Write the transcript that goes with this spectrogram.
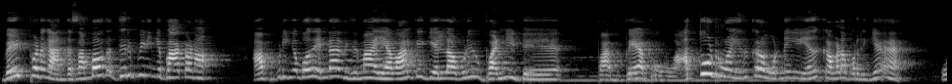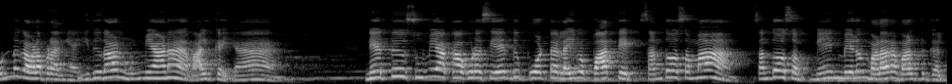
வெயிட் பண்ணுங்கள் அந்த சம்பவத்தை திருப்பி நீங்கள் பார்க்கணும். அப்படிங்கும்போது என்ன தெரியுமா? என் வாழ்க்கைக்கு எல்லா முடிவும் பண்ணிவிட்டு ப- பே- அத்து விட்ருவோம் இருக்கிற ஒன்றையும் எதுக்கு கவலைப்படுறீங்க? ஒன்றும் கவலைப்படாதீங்க. இதுதான் உண்மையான வாழ்க்கை. ஆ. நேற்று சுமி அக்கா கூட சேர்ந்து போட்ட லைவை பார்த்தேன். சந்தோஷமா? சந்தோஷம். மேன்மேலும் வளர வாழ்த்துக்கள்.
